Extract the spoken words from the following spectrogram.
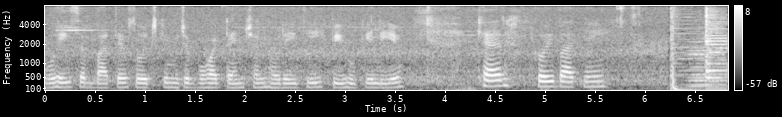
वही सब बातें सोच के मुझे बहुत टेंशन हो रही थी पीहू के लिए। खैर, कोई बात नहीं।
